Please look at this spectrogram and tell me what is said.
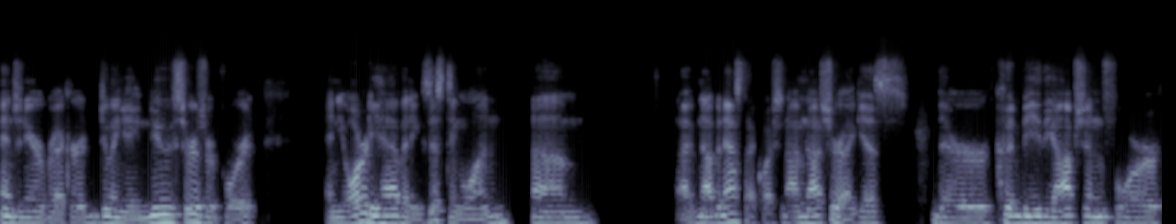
engineer of record doing a new SIRS report and you already have an existing one, um, I've not been asked that question. I'm not sure. I guess there could be the option for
